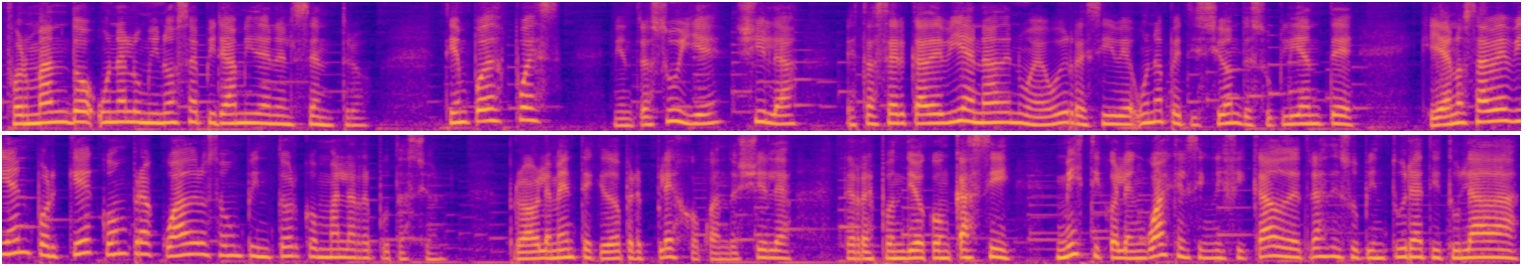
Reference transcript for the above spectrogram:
formando una luminosa pirámide en el centro. Tiempo después, mientras huye, Sheila está cerca de Viena de nuevo y recibe una petición de su cliente que ya no sabe bien por qué compra cuadros a un pintor con mala reputación. Probablemente quedó perplejo cuando Sheila le respondió con casi místico lenguaje el significado detrás de su pintura titulada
